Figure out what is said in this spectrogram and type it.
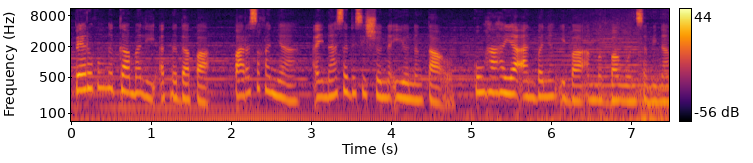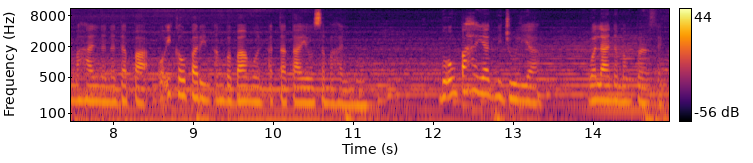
Pero kung nagkamali at nadapa, para sa kanya ay nasa desisyon na iyon ng tao kung hahayaan ba niyang iba ang magbangon sa minamahal na nadapa o ikaw pa rin ang babangon at tatayo sa mahal mo. Buong pahayag ni Julia, wala namang perfect.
